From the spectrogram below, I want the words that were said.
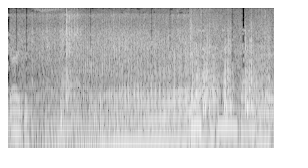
Kijken. Dit is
